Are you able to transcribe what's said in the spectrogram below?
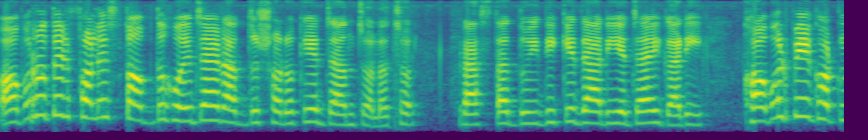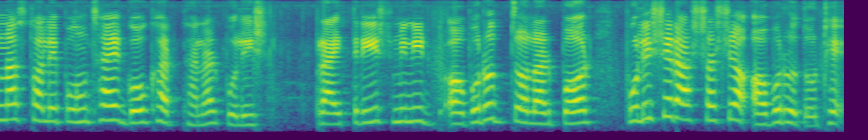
অবরোধের ফলে স্তব্ধ হয়ে যায় রাজ্য সড়কের যান চলাচল। রাস্তার দুই দিকে দাঁড়িয়ে যায় গাড়ি। খবর পেয়ে ঘটনাস্থলে পৌঁছায় গোঘাট থানার পুলিশ। প্রায় ত্রিশ মিনিট অবরোধ চলার পর পুলিশের আশ্বাসে অবরোধ ওঠে।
